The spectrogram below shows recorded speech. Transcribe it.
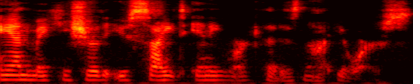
and making sure that you cite any work that is not yours.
